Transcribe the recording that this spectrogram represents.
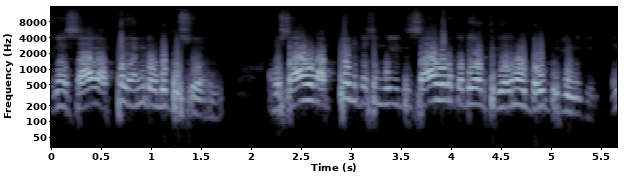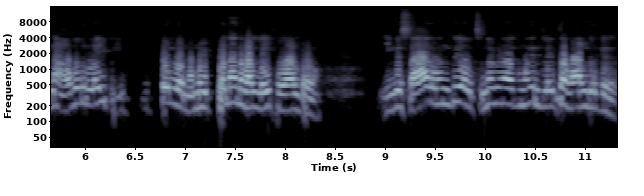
ஏன்னா சார் அப்பா என்கிட்ட ரொம்ப பேசுவார். அப்போ சாரோட அப்பா என்ன பேசும்போது இது சாரோட கதையாக எடுத்துக்கிறதுனா ஒரு டவுட் இருக்கு எனக்கு. ஏன்னா அவர் லைஃப் இப்போ இல்லை. நம்ம இப்போ தான் அந்த லைஃப் வாழ்கிறோம் எங்கள் சார் வந்து அவர் சின்ன வீணா இருக்கும்போது இந்த லைஃப் தான் வாழ்ந்துருக்காரு.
